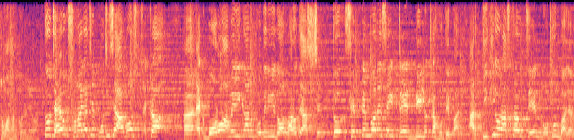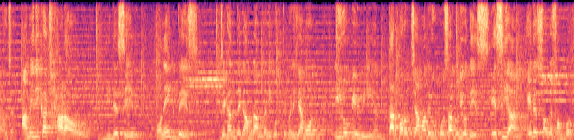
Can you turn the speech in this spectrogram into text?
সমাধান করে নেওয়া। তো যাই হোক, শোনা গেছে পঁচিশে আগস্ট একটা এক বড় আমেরিকান প্রতিনিধি দল ভারতে আসছে। তো সেপ্টেম্বরে সেই ট্রেড ডিলটা হতে পারে। আর তৃতীয় রাস্তা হচ্ছে নতুন বাজার খোঁজা। আমেরিকা ছাড়াও বিদেশের অনেক দেশ যেখান থেকে আমরা আমদানি করতে পারি, যেমন ইউরোপীয় ইউনিয়ন। তারপর হচ্ছে আমাদের উপসাগরীয় দেশ, এশিয়ান, এদের সঙ্গে সম্পর্ক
